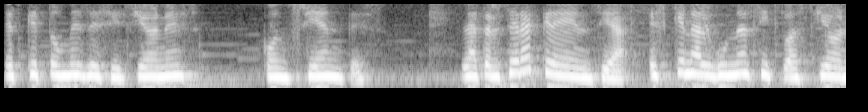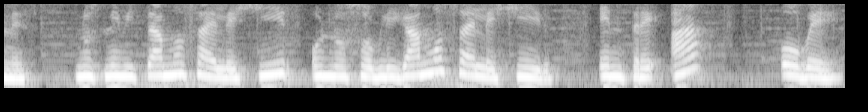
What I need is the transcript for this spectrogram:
es que tomes decisiones conscientes. La tercera creencia es que en algunas situaciones nos limitamos a elegir o nos obligamos a elegir entre A o B.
